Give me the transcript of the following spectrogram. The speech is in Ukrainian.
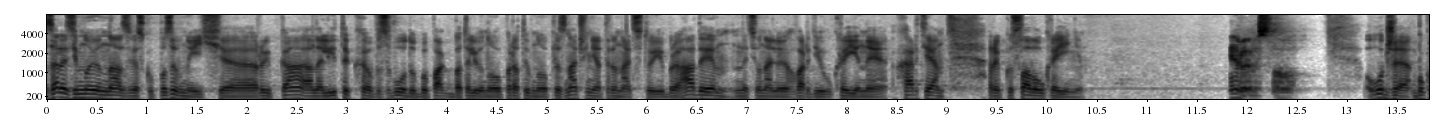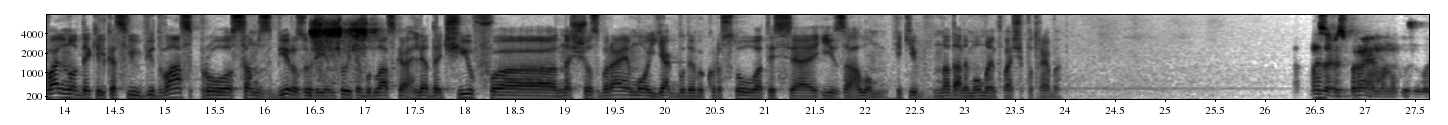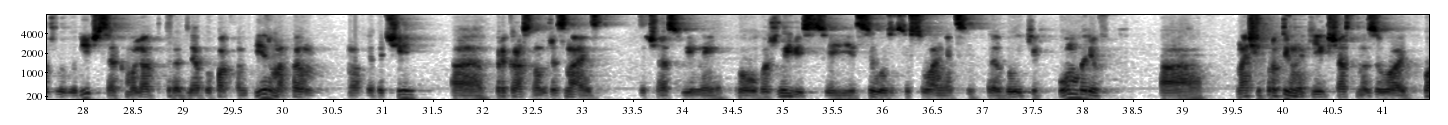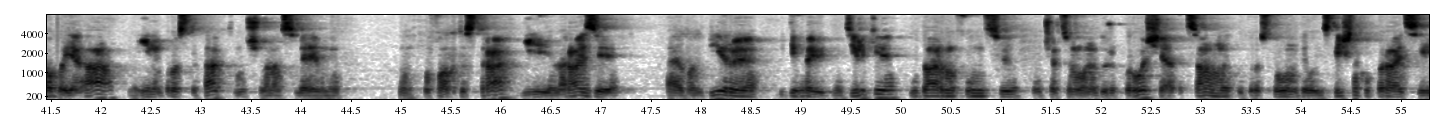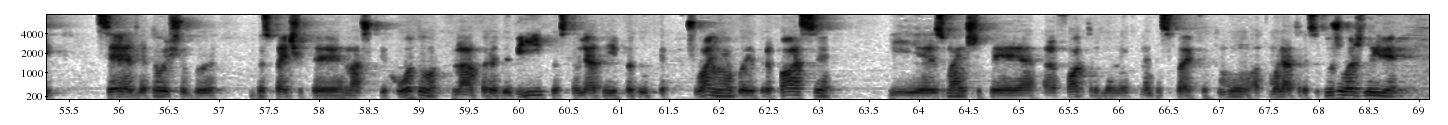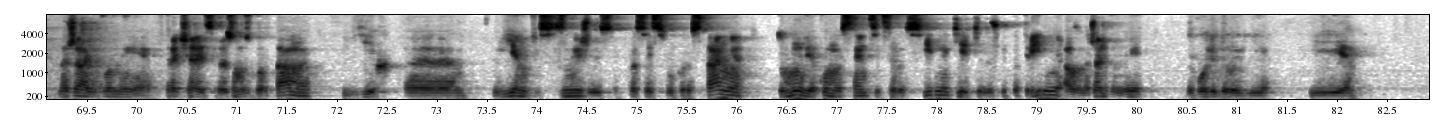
Зараз зі мною на зв'язку позивний е, рибка, аналітик взводу БПАК батальйону оперативного призначення 13-ї бригади Національної гвардії України Хартія. Рибко, слава Україні! Героям слава. Отже, буквально декілька слів від вас про сам збір. Зорієнтуйте, будь ласка, глядачів е, на що збираємо, як буде використовуватися, і загалом, які на даний момент ваші потреби. Ми зараз збираємо на дуже важливу річ. Це акумулятори для БПАК «Вампір». Напевно, глядачі е, прекрасно вже знають за час війни про важливість і силу застосування цих е, великих бомберів. Наші противники їх часто називають Баба Яга, і не просто так, тому що вона вселяє в них ну, по факту страх. І наразі е, вампіри відіграють не тільки ударну функцію, хоча в цьому вони дуже хороші, а так само ми їх використовуємо для логістичних операцій. Це для того, щоб забезпечити нашу піхоту на передовій, доставляти їй продукти харчування, боєприпаси і зменшити е, фактор для них небезпеки. Тому акумулятори це дуже важливі. На жаль, вони втрачаються разом з бортами, їх е, ємкість знижується в процесі використання. Тому в якомусь сенсі це розхідники, які завжди потрібні, але на жаль, вони доволі дорогі. І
